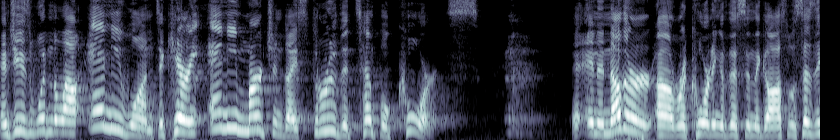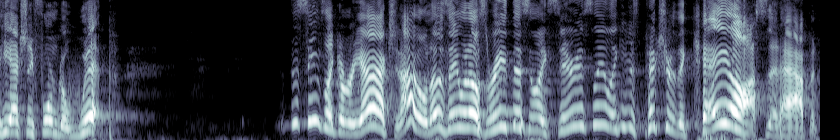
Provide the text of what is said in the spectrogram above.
and Jesus wouldn't allow anyone to carry any merchandise through the temple courts. In another uh, recording of this in the gospel, it says that he actually formed a whip. This seems like a reaction. I don't know. Does anyone else read this and like, seriously? Like, you just picture the chaos that happened.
